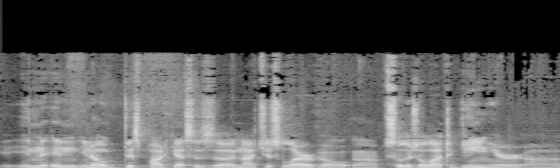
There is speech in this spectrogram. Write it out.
in in you know this podcast is uh, not just Laravel, uh, so there's a lot to gain here uh,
